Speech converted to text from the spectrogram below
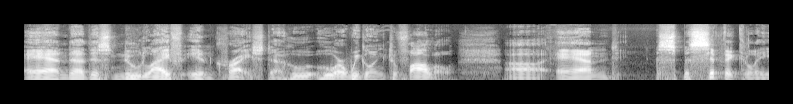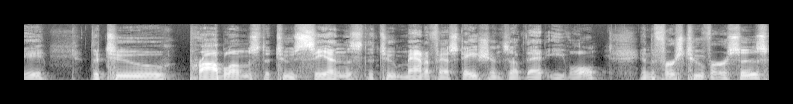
and uh, this new life in Christ. Uh, who who are we going to follow? and specifically the two problems, the two sins, the two manifestations of that evil in the first two verses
